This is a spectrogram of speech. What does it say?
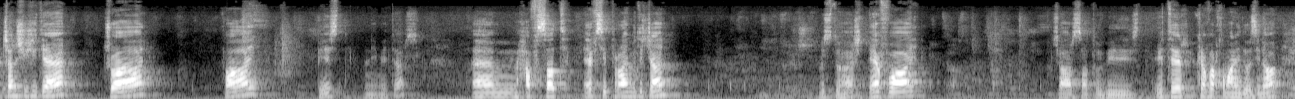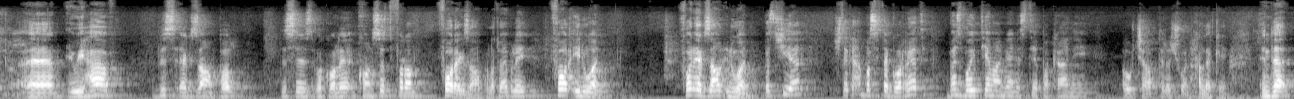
چند شیشی تیه؟ چوار. فای بیست میلیمتر حفصت اف سی پرایم بوده چند؟ بیست و هشت اف وای 420 iter cover خماني دوزينا um, we have this example. This is we call it consist from four example. تو بلي four in one. Four example in one. بس چیه? شتەکە بەسیتە گۆڕێت. بەس بۆی تێمانگەینە ستێپەکانی ئەو چاپترە چۆن حەلەکەین in the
